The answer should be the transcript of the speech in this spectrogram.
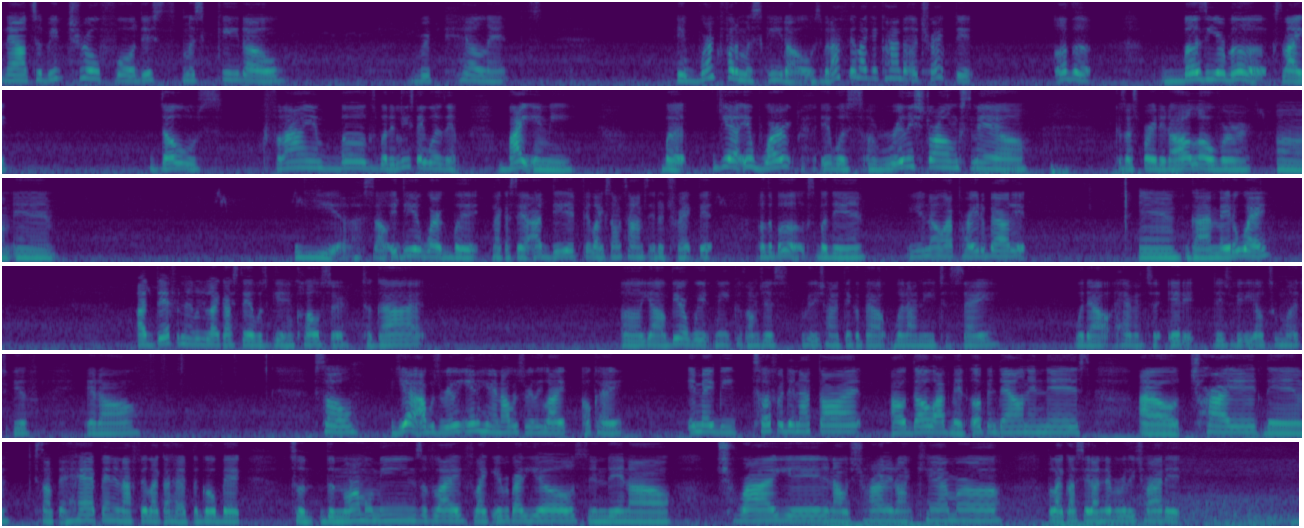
Now, to be truthful, this mosquito repellent it worked for the mosquitoes, but I feel like it kind of attracted other buzzier bugs like those flying bugs but at least they wasn't biting me. But yeah it worked. It was a really strong smell because i sprayed it all over um and yeah so it did work but like i said i did feel like sometimes it attracted other bugs but then you know i prayed about it and god made a way. I definitely like i said was getting closer to god. Uh y'all bear with me because i'm just really trying to think about what i need to say without having to edit this video too much if at all. So yeah i was really in here and i was really like okay it may be tougher than i thought although i've been up and down in this i'll try it then something happened and i feel like i have to go back to the normal means of life like everybody else and then i'll try it and I was trying it on camera. But like I said, I never really tried it.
